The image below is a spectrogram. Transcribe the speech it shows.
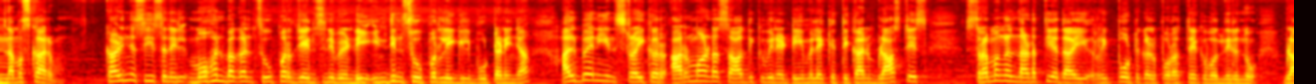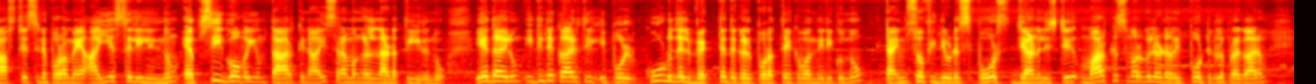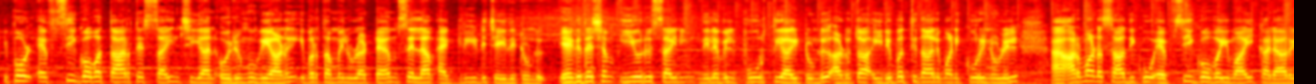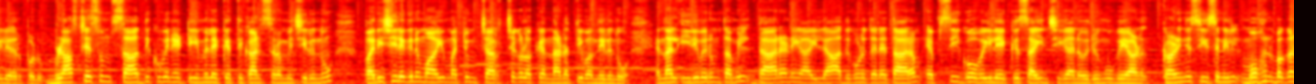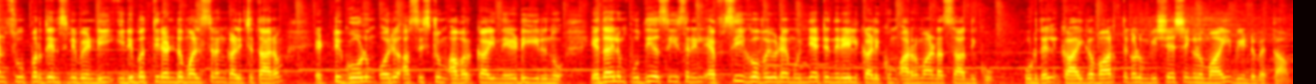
നമസ്കാരം. കഴിഞ്ഞ സീസണിൽ മോഹൻ ബഗാൻ സൂപ്പർ ജെയിൻസിന് വേണ്ടി ഇന്ത്യൻ സൂപ്പർ ലീഗിൽ ബൂട്ടണിഞ്ഞ അൽബേനിയൻ സ്ട്രൈക്കർ അർമാണ്ട സാദിഖുവിനെ ടീമിലേക്ക് എത്തിക്കാൻ ബ്ലാസ്റ്റേഴ്സ് ശ്രമങ്ങൾ നടത്തിയതായി റിപ്പോർട്ടുകൾ പുറത്തേക്ക് വന്നിരുന്നു. ബ്ലാസ്റ്റേഴ്സിന് പുറമെ ഐ എസ് എല്ലിൽ നിന്നും എഫ് സി ഗോവയും താരത്തിനായി ശ്രമങ്ങൾ നടത്തിയിരുന്നു. ഏതായാലും ഇതിന്റെ കാര്യത്തിൽ ഇപ്പോൾ കൂടുതൽ വ്യക്തതകൾ പുറത്തേക്ക് വന്നിരിക്കുന്നു. ടൈംസ് ഓഫ് ഇന്ത്യയുടെ സ്പോർട്സ് ജേർണലിസ്റ്റ് മാർക്കസ് മർഗുലയുടെ റിപ്പോർട്ടുകൾ പ്രകാരം ഇപ്പോൾ എഫ് സി ഗോവ താരത്തെ സൈൻ ചെയ്യാൻ ഒരുങ്ങുകയാണ്. ഇവർ തമ്മിലുള്ള ടേംസ് എല്ലാം അഗ്രീഡ് ചെയ്തിട്ടുണ്ട്. ഏകദേശം ഈ ഒരു സൈനിങ് നിലവിൽ പൂർത്തിയായിട്ടുണ്ട്. അടുത്ത ഇരുപത്തിനാല് മണിക്കൂറിനുള്ളിൽ അർമാഡ സാദിഖു എഫ് സി ഗോവയുമായി കരാറിൽ ഏർപ്പെടും. ബ്ലാസ്റ്റേഴ്സും സാദിഖുവിനെ ടീമിലേക്ക് എത്തിക്കാൻ ശ്രമിച്ചിരുന്നു. പരിശീലകനുമായും മറ്റും ചർച്ചകളൊക്കെ നടത്തി വന്നിരുന്നു. എന്നാൽ ഇരുവരും തമ്മിൽ ധാരണയായില്ല. അതുകൊണ്ട് തന്നെ താരം എഫ് സി ഗോവയിലേക്ക് സൈൻ ചെയ്യാൻ ഒരുങ്ങുകയാണ്. കഴിഞ്ഞ സീസണിൽ മോഹൻ ബഗാൻ സൂപ്പർ ജെയിൻസിന് വേണ്ടി ഇരുപത്തിരണ്ട് മത്സരം കളിച്ച താരം എട്ട് ഗോളും ഒരു അസിസ്റ്റും അവർക്കായി നേടിയിരുന്നു. ഏതായാലും പുതിയ സീസണിൽ എഫ് സി ഗോവയുടെ മുന്നേറ്റ നിരയിൽ കളിക്കും അർമാഡ സാദിഖു. കൂടുതൽ കായിക വാർത്തകളും വിശേഷങ്ങളുമായി വീണ്ടും എത്താം.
